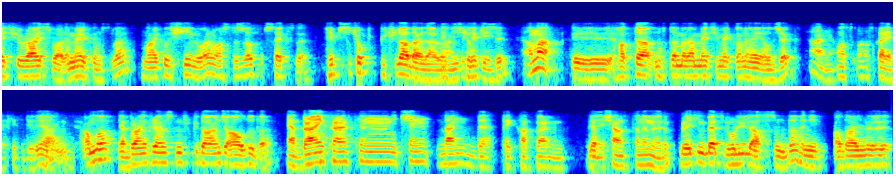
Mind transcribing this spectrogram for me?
Matthew Rice var Americans'la. Michael Sheen var Masters of Sex'le. Hepsi çok güçlü adaylar Hepsi bence. çok Hepsi. Ama E, hatta muhtemelen Matthew McConaughey alacak. yani Os- Oscar etkisi diyorsun. Yani ama ya Bryan Cranston çünkü daha önce aldı da. Yani Bryan Cranston için ben de pek hak vermiyorum. Yap. E, şans tanımıyorum. Breaking Bad rolüyle aslında hani adayları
